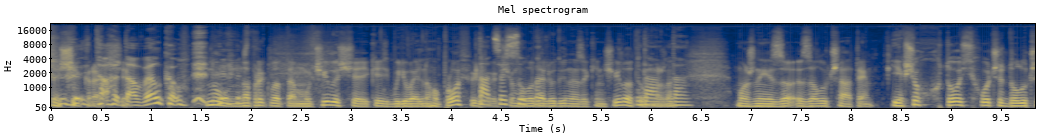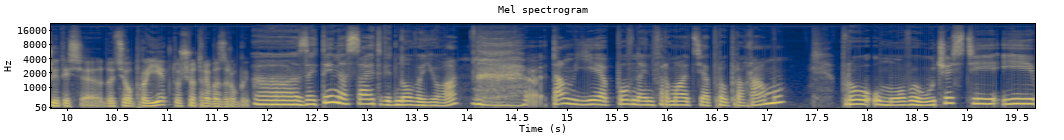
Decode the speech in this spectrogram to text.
Це ще краще. Да, да, ну, наприклад, там училище якесь будівельного профілю, це якщо супер. молода людина закінчила, то Да, можна, да. можна її за- залучати. Якщо хтось хоче долучитися до цього проєкту, що треба зробити? Зайти на сайт віднова.ua. Там є повна інформація про програму, про умови участі і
